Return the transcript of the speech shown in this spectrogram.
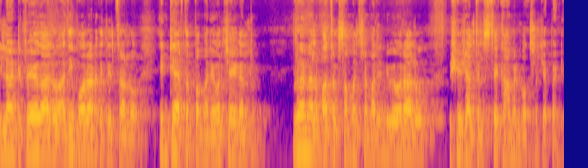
ఇలాంటి ప్రయోగాలు అది పౌరాణిక చిత్రాల్లో ఎన్టీఆర్ తప్ప మరెవరు చేయగలరు? బృహన్నల పాత్రకు సంబంధించిన మరిన్ని వివరాలు విశేషాలు తెలిస్తే కామెంట్ బాక్స్లో చెప్పండి.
